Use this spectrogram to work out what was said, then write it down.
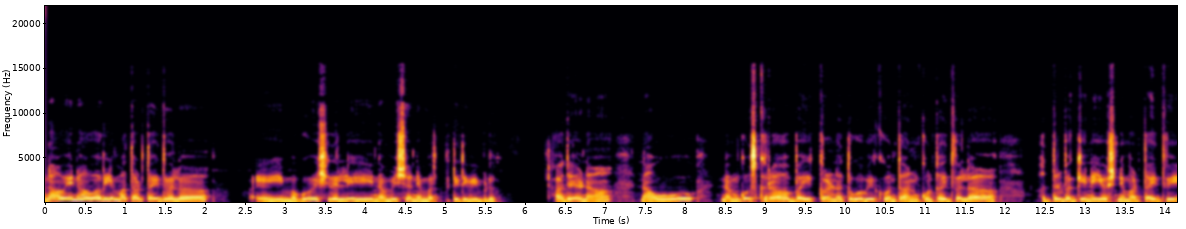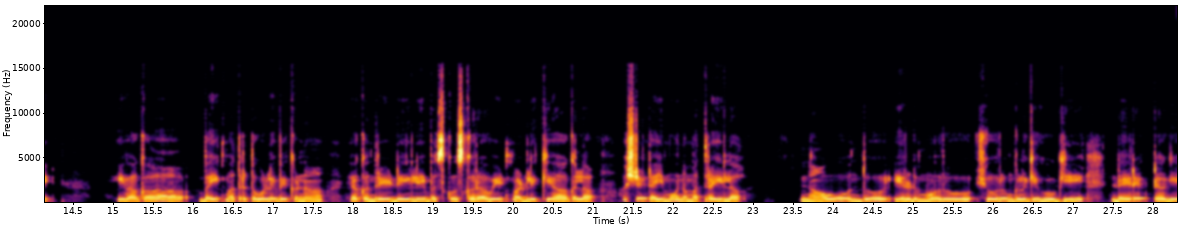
ನಾವೇನೋ ಅವಾಗಲೇ ಮಾತಾಡ್ತಾ ಇದ್ವಲ್ಲ, ಈ ಮಗು ವಿಷಯದಲ್ಲಿ ನಮ್ಮ ವಿಷಯನೇ ಮರ್ತ್ಬಿಟ್ಟಿದ್ದೀವಿ ಬಿಡು. ಅದೇ ಅಣ್ಣ, ನಾವು ನಮಗೋಸ್ಕರ ಬೈಕ್ಗಳನ್ನ ತಗೋಬೇಕು ಅಂತ ಅನ್ಕೊತಾ ಇದ್ವಲ್ಲ, ಅದ್ರ ಬಗ್ಗೆನೇ ಯೋಚನೆ ಮಾಡ್ತಾ ಇದ್ವಿ. ಇವಾಗ ಬೈಕ್ ಮಾತ್ರ ತಗೊಳ್ಳೇಬೇಕಣ್ಣ. ಯಾಕಂದರೆ ಡೈಲಿ ಬಸ್ಗೋಸ್ಕರ ವೆಯ್ಟ್ ಮಾಡಲಿಕ್ಕೆ ಆಗಲ್ಲ. ಅಷ್ಟೇ ಟೈಮು ನಮ್ಮ ಹತ್ರ ಇಲ್ಲ. ನಾವು ಒಂದು ಎರಡು ಮೂರು ಶೋರೂಮ್ಗಳಿಗೆ ಹೋಗಿ ಡೈರೆಕ್ಟಾಗಿ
